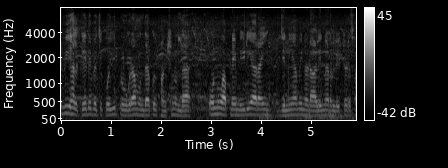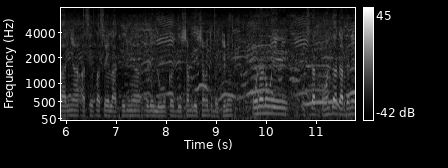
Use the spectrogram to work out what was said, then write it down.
ਵੀ ਹਲਕੇ ਦੇ ਵਿੱਚ ਕੋਈ ਵੀ ਪ੍ਰੋਗਰਾਮ ਹੁੰਦਾ, ਕੋਈ ਫੰਕਸ਼ਨ ਹੁੰਦਾ, ਉਹਨੂੰ ਆਪਣੇ ਮੀਡੀਆ ਰਾਹੀਂ ਜਿੰਨੀਆਂ ਵੀ ਨਡਾਲੇ ਨਾਲ ਰਿਲੇਟਡ ਸਾਰੀਆਂ ਆਸੇ-ਪਾਸੇ ਇਲਾਕੇ ਦੀਆਂ ਜਿਹੜੇ ਲੋਕ ਦੇਸ਼ਾਂ ਵਿਦੇਸ਼ਾਂ ਵਿੱਚ ਬੈਠੇ ਨੇ, ਉਹਨਾਂ ਨੂੰ ਇਹ ਉਸ ਤੱਕ ਪਹੁੰਚਦਾ ਕਰਦੇ ਨੇ,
